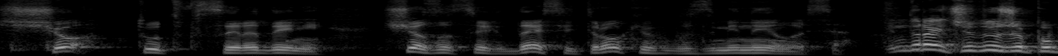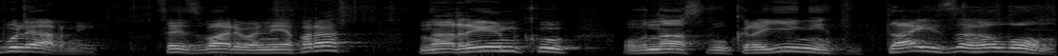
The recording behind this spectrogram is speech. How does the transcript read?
що тут всередині, що за цих 10 років змінилося. Він, до речі, дуже популярний. Цей зварювальний апарат на ринку в нас в Україні та й загалом.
